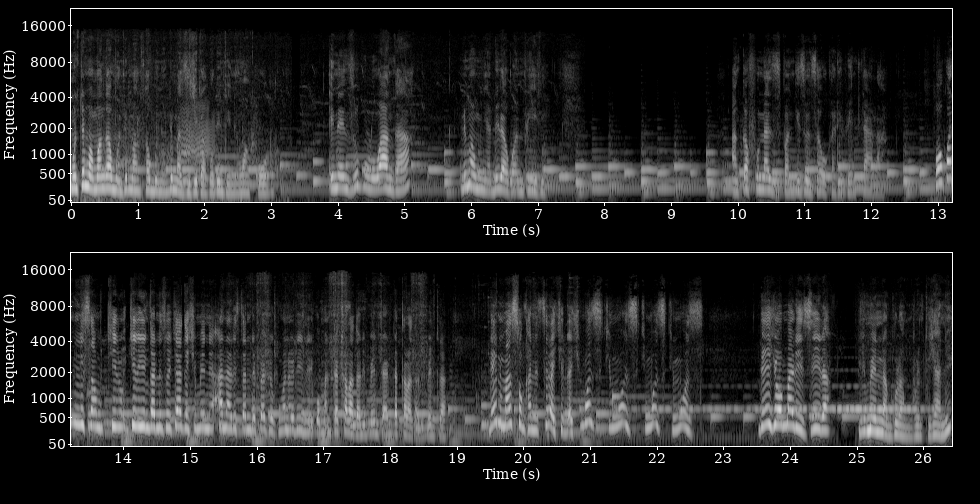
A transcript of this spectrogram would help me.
mumtima mwanga ndimamva bwino ndimazichita kuti ndine wakulu ine mzukulu wanga ndimamunyadira kwambiri ankafuna zipangizo za ukalipentala pokwanilisa chilinganizo chake chimene anali standard kumene kuti ine koma nditakhala kalipentera nditakhala kalipentera then masonkhanitsira chida chimodzi chimodzi chimodzi chimodzi. Ndiye chomalizira chimene nagula mu 20 chani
